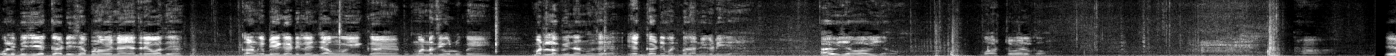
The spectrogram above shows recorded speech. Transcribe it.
ઓલી બીજી એક ગાડી છે, પણ એને અહીંયા જ રહેવા દે. કારણ કે બે ગાડી લઈને જવું એ કંઈ ટૂંકમાં નથી ઓલું કંઈ. મતલબ વિનાનું છે, એક ગાડીમાં જ બધા નીકળી જાય. આવી જાઓ આવી જાઓ. મોસ્ટ વેલકમ હા. છે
